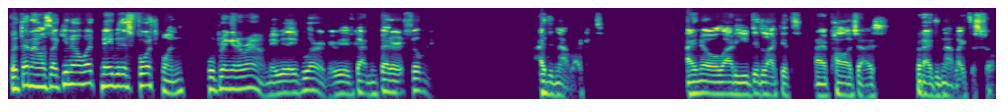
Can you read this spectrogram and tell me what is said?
But then I was like, you know what? Maybe this fourth one will bring it around. Maybe they've learned. Maybe they've gotten better at filming. I did not like it. I know a lot of you did like it. I apologize, but I did not like this film.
